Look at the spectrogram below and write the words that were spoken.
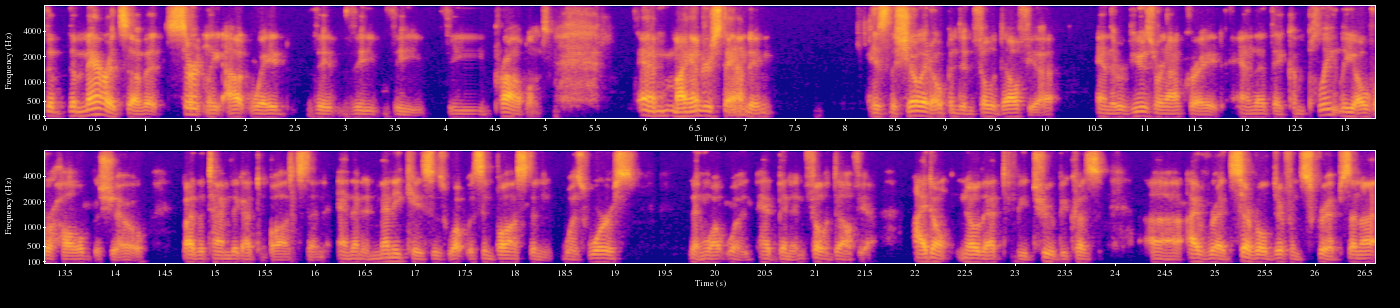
the the merits of it certainly outweighed the the the the problems. And my understanding is the show had opened in Philadelphia and the reviews were not great, and that they completely overhauled the show by the time they got to Boston. And then in many cases, what was in Boston was worse than what would, had been in Philadelphia. I don't know that to be true because uh, I've read several different scripts, and I,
